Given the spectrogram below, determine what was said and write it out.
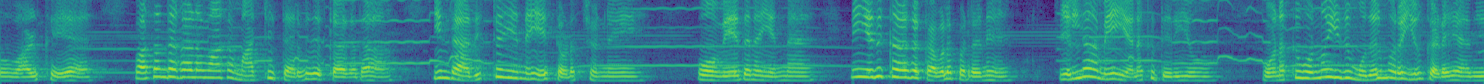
உன் வாழ்க்கையை வசந்த காலமாக மாற்றி தருவதற்காக தான் இந்த அதிர்ஷ்ட எண்ணெயை தொடச்சொன்னே உன் வேதனை என்ன? நீ எதுக்காக கவலைப்படுறன்னு? எல்லாமே எனக்கு தெரியும். உனக்கு ஒன்றும் இது முதல் முறையும் கிடையாது.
